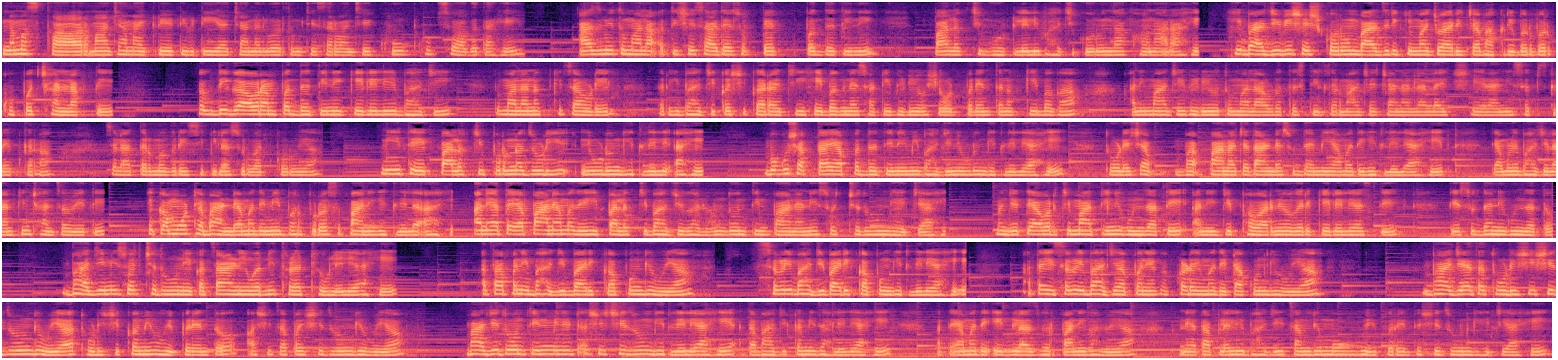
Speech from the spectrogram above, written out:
नमस्कार. माझ्या माय क्रिएटिव्हिटी या चॅनलवर तुमचे सर्वांचे खूप खूप स्वागत आहे. आज मी तुम्हाला अतिशय साध्या सोप्या पद्धतीने पालकची घोटलेली भाजी करून दाखवणार आहे. ही भाजी विशेष करून बाजरी किंवा ज्वारीच्या भाकरीबरोबर खूपच छान लागते. अगदी गावरान पद्धतीने केलेली भाजी तुम्हाला नक्कीच आवडेल. तर ही भाजी कशी करायची हे बघण्यासाठी व्हिडिओ शेवटपर्यंत नक्की बघा. आणि माझे व्हिडिओ तुम्हाला आवडत असतील तर माझ्या चॅनलला लाईक शेअर आणि सबस्क्राईब करा. चला तर मग रेसिपीला सुरुवात करूया. मी इथे एक पालकची पूर्ण जोडी निवडून घेतलेली आहे. बघू शकता या पद्धतीने मी भाजी निवडून घेतलेली आहे. थोड्याशा भा पानाच्या दांड्यासुद्धा मी यामध्ये घेतलेल्या आहेत. त्यामुळे भाजीला आणखीन छान चव येते. एका मोठ्या भांड्यामध्ये मी भरपूर असं पाणी घेतलेलं आहे. आणि आता या पाण्यामध्ये ही पालकची भाजी घालून दोन तीन पाण्याने स्वच्छ धुवून घ्यायचे आहे. म्हणजे त्यावरची माती निघून जाते आणि जी फवारणी वगैरे केलेली असते ते सुद्धा निघून जातं. भाजी मी स्वच्छ धुवून एका चाळणीवर निथळत ठेवलेली आहे. आता आपण ही भाजी बारीक कापून घेऊया. सगळी भाजी बारीक कापून घेतलेली आहे. आता ही सगळी भाजी आपण एका कढईमध्ये टाकून घेऊया. भाजी आता थोडीशी शिजवून घेऊया. थोडीशी कमी होईपर्यंत अशीच आपण शिजवून घेऊया. भाजी दोन तीन मिनिट अशी शिजवून घेतलेली आहे. आता भाजी कमी झालेली आहे. आता यामध्ये एक ग्लासभर पाणी घालूया. आणि आता आपल्याला ही भाजी चांगली मऊ होईपर्यंत शिजवून घ्यायची आहे.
